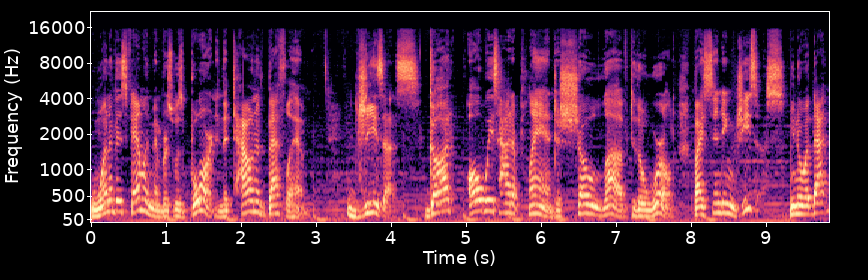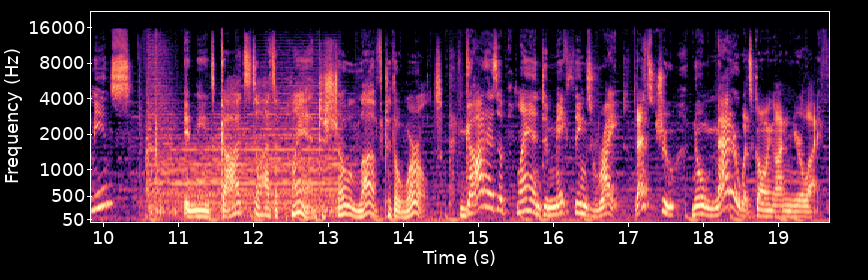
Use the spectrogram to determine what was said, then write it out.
one of his family members was born in the town of Bethlehem. Jesus. God always had a plan to show love to the world by sending Jesus. You know what that means? It means God still has a plan to show love to the world. God has a plan to make things right. That's true no matter what's going on in your life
